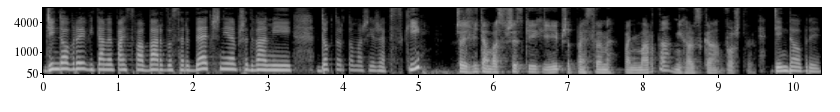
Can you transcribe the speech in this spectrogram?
Dzień dobry, witamy Państwa bardzo serdecznie. Przed Wami dr Tomasz Jerzewski. Cześć, witam Was wszystkich i przed Państwem pani Marta Michalska-Woszter. Dzień dobry.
